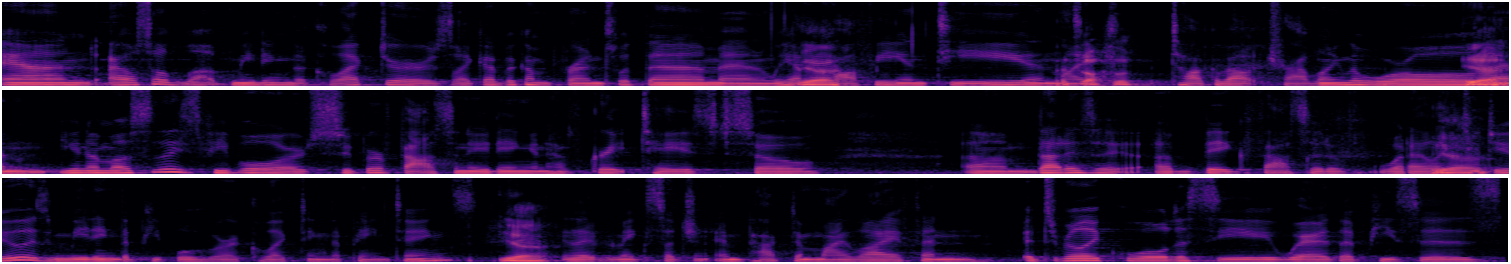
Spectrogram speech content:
And I also love meeting the collectors. Like I've become friends with them, and we have Yeah. coffee and tea, and That's like awesome. talk about traveling the world. Yeah. And you know, most of these people are super fascinating and have great taste. So um, that is a, a big facet of what I like Yeah. to do is meeting the people who are collecting the paintings Yeah. it makes such an impact in my life and it's really cool to see where the pieces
